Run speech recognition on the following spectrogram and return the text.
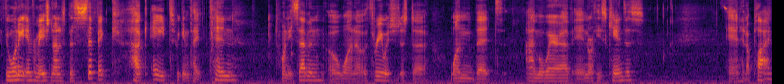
If we want to get information on a specific HUC 8, we can type 10 27 0103, which is just a one that I'm aware of in Northeast Kansas and hit apply.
